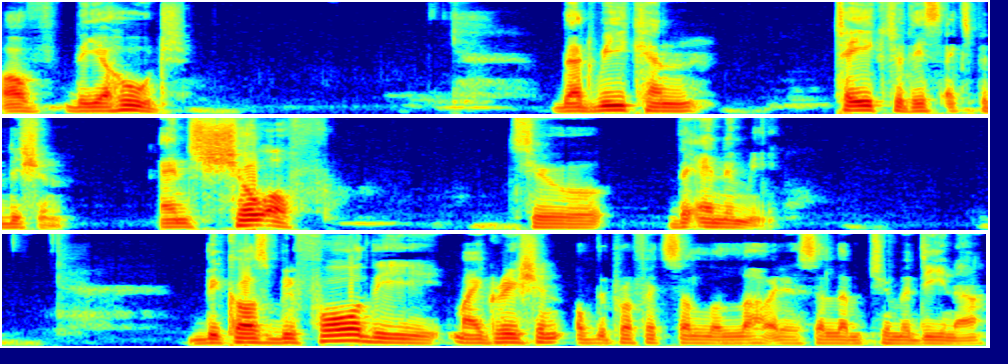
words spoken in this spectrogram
of the Yahud that we can take to this expedition and show off to the enemy because before the migration of the Prophet sallallahu to Medina,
